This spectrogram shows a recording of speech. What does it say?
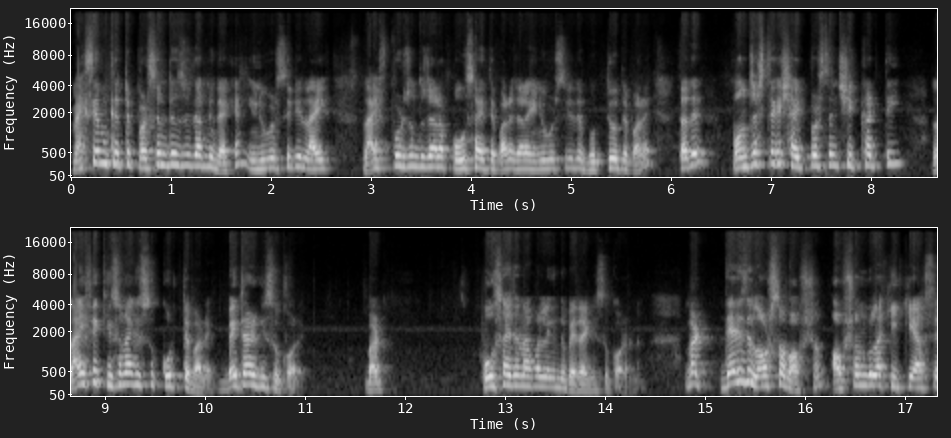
ম্যাক্সিমাম ক্ষেত্রে পার্সেন্টেজ যদি আপনি দেখেন ইউনিভার্সিটি লাইফ লাইফ পর্যন্ত যারা পৌঁছাইতে পারে, যারা ইউনিভার্সিটিতে ভর্তি হতে পারে, তাদের পঞ্চাশ থেকে ষাট পার্সেন্ট শিক্ষার্থী লাইফে কিছু না কিছু করতে পারে বেটার কিছু করে। বাট পৌঁছাইতে না পারলে কিন্তু বেটার কিছু করে না। But there is a lots of option অপশনগুলো কী কী আছে?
